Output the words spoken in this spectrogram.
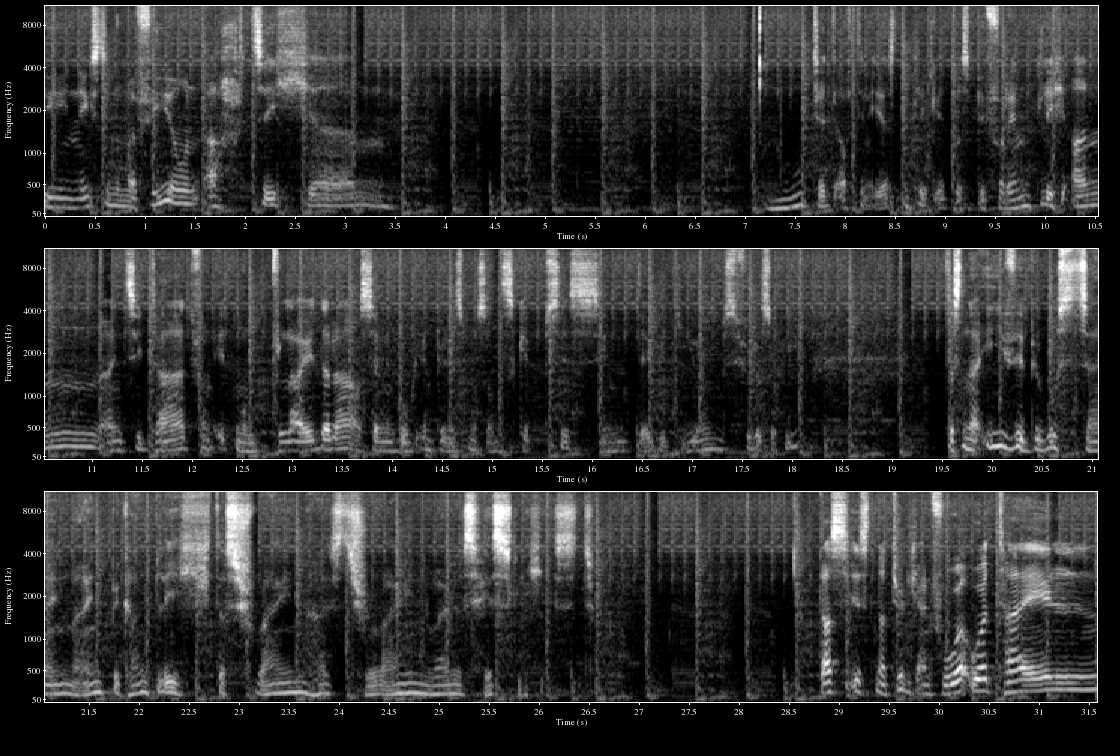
Die nächste Nummer 84 ähm, mutet auf den ersten Blick etwas befremdlich an. Ein Zitat von Edmund Pfleiderer aus seinem Buch Empirismus und Skepsis in David Humes Philosophie. Das naive Bewusstsein meint bekanntlich, das Schwein heißt Schwein, weil es hässlich ist. Das ist natürlich ein Vorurteil,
